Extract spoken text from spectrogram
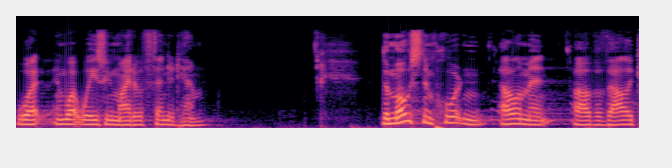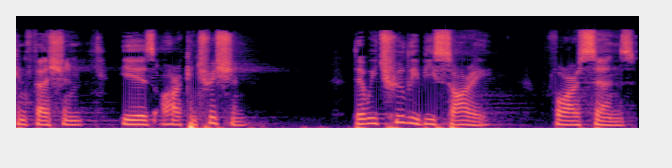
what in what ways we might have offended him. The most important element of a valid confession is our contrition. That we truly be sorry for our sins.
